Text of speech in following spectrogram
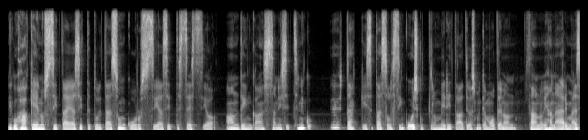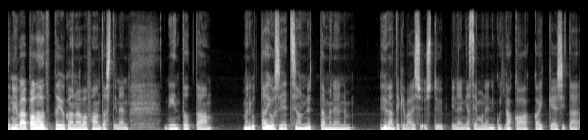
niin kuin hakenut sitä ja sitten tuli tämä sun kurssi ja sitten sessio Antin kanssa, niin sitten se niin kuin yhtäkkiä se taisi olla siinä kuiskuttelun meditaatiossa, mikä muuten on saanut ihan äärimmäisen hyvää palautetta, joka on aivan fantastinen. Niin tota, mä niin tajusin, että se on nyt tämmöinen hyvän tekeväisyystyyppinen ja semmoinen niin jakaa kaikkea sitä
